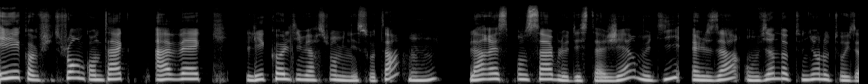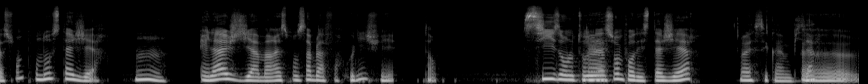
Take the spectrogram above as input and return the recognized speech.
Et comme je suis toujours en contact avec l'école d'immersion au Minnesota, Mhm. la responsable des stagiaires me dit, Elsa, on vient d'obtenir l'autorisation pour nos stagiaires. Mhm. Et là, je dis à ma responsable à Fort Collins, je fais, attends, s'ils ont l'autorisation pour des stagiaires, Ouais, c'est quand même bizarre. euh,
